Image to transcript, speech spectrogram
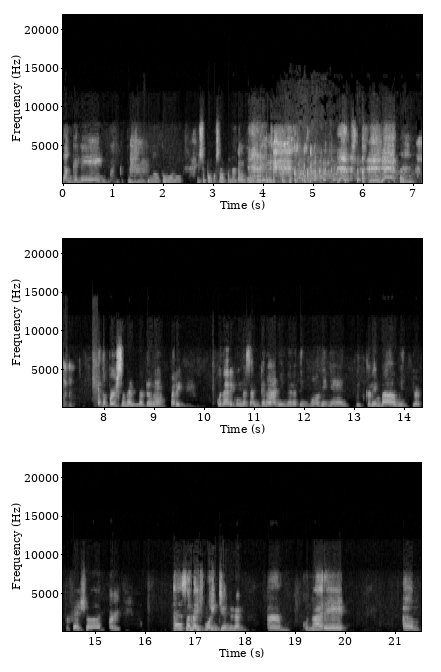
Ala, ang galing. Ang yung ginagawa mo. Gusto pag-usapan natin. Oh. Ito personal na to ah. Parang, kunwari kung nasaan ka na, ano yung narating mo, ganyan. With kalimba, with your profession, or eh, sa life mo in general. Um, kunwari, um,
